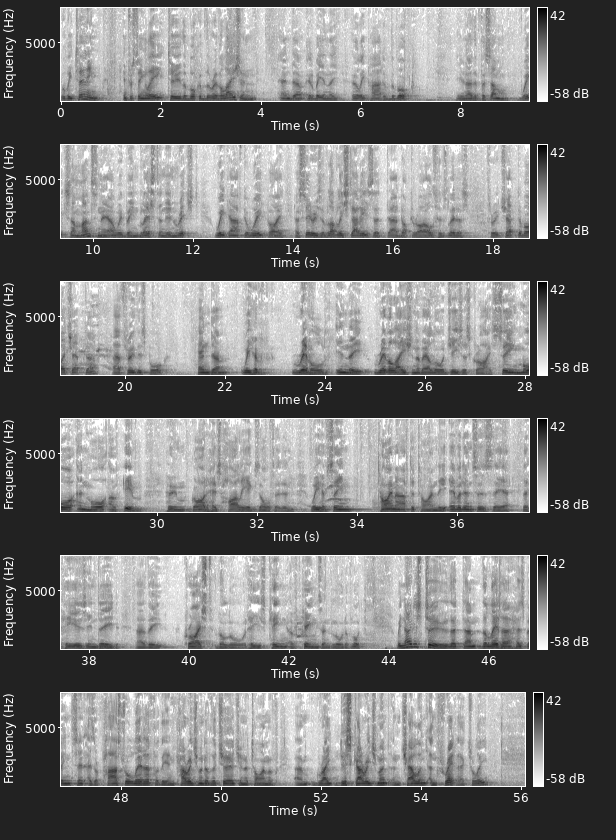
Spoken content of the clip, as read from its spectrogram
We'll be turning, interestingly, to the book of the Revelation, and uh, it'll be in the early part of the book. You know that for some weeks, some months now, we've been blessed and enriched week after week by a series of lovely studies that uh, Dr. Isles has led us through, chapter by chapter, uh, through this book. And um, we have revelled in the revelation of our Lord Jesus Christ, seeing more and more of Him whom God has highly exalted. And we have seen time after time the evidences there that He is indeed uh, the Christ the Lord. He's King of kings and Lord of lords. We notice too that um, the letter has been sent as a pastoral letter for the encouragement of the church in a time of um, great discouragement and challenge and threat, actually.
